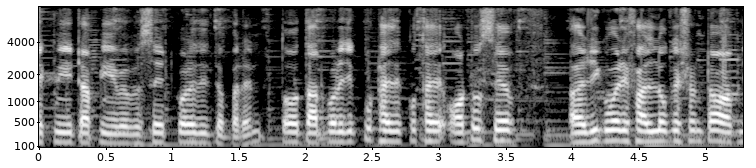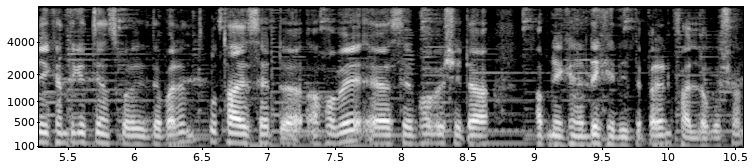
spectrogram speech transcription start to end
এক মিনিট আপনি এভাবে সেট করে দিতে পারেন। তো তারপরে যে কোথায় কোথায় অটো সেভ রিকভারি ফাইল লোকেশনটাও আপনি এখান থেকে চেঞ্জ করে দিতে পারেন। কোথায় সেট হবে সেভ হবে সেটা আপনি এখানে দেখে দিতে পারেন ফাইল লোকেশন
